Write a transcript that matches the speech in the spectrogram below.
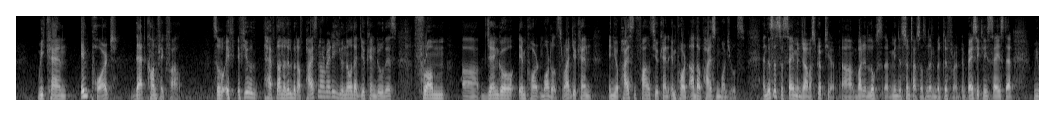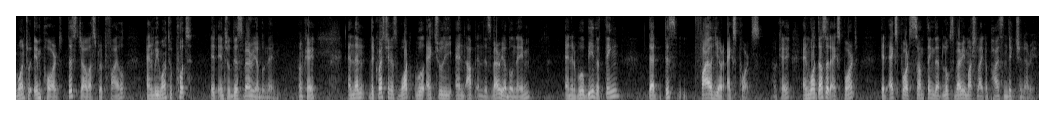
we can import that config file. So if, if you have done a little bit of Python already, you know that you can do this from uh, Django import models, right? You can, in your Python files, you can import other Python modules. And this is the same in JavaScript here, uh, but it looks, I mean, the syntax is a little bit different. It basically says that we want to import this JavaScript file, and we want to put it into this variable name, okay? And then the question is, what will actually end up in this variable name? And it will be the thing that this file here exports. Okay? And what does it export? It exports something that looks very much like a Python dictionary.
